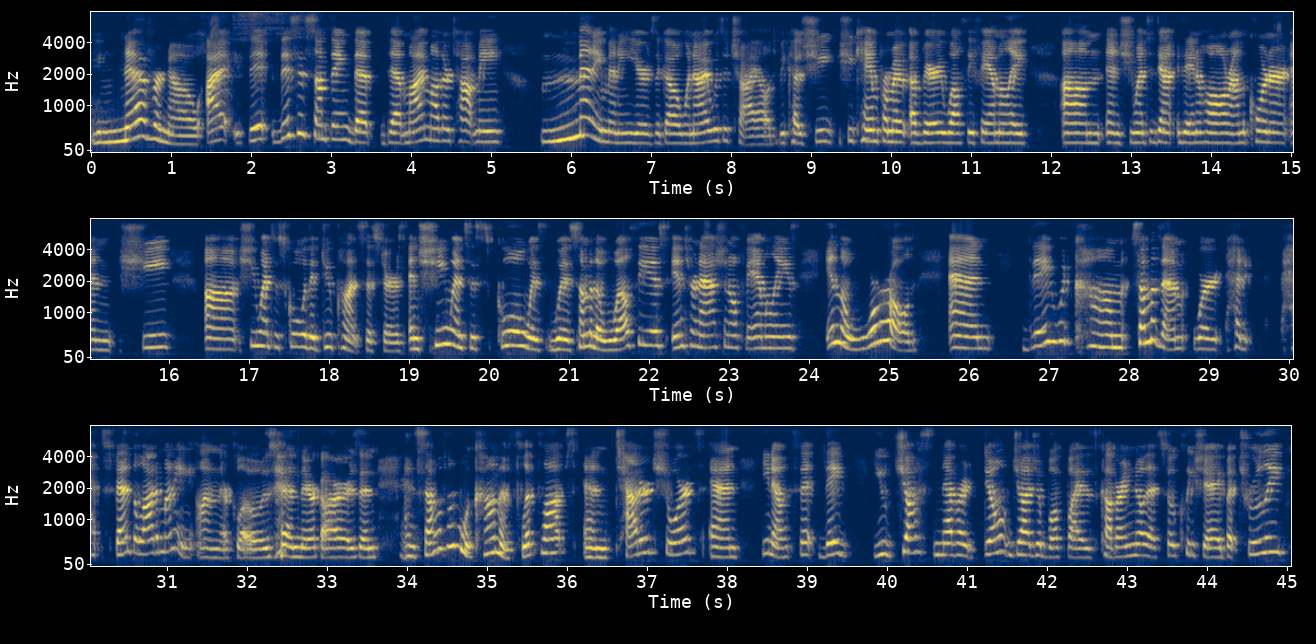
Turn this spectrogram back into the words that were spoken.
You never know. I th- this is something that that my mother taught me many many years ago when I was a child because she she came from a, a very wealthy family um, and she went to Dana Hall around the corner and she uh, she went to school with the DuPont sisters and she went to school with with some of the wealthiest international families in the world. And they would come some of them were had, had spent a lot of money on their clothes and their cars and and some of them would come in flip-flops and tattered shorts. And you know they you just never don't judge a book by its cover. I know that's so cliche but truly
